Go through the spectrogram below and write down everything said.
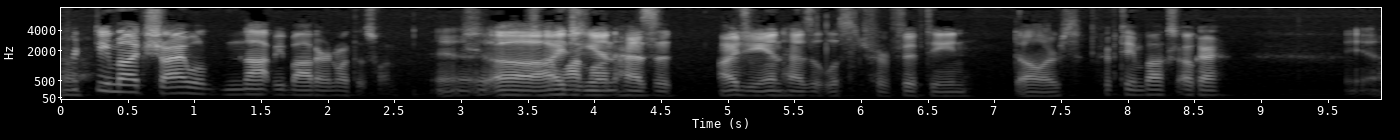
pretty much, I will not be bothering with this one. Yeah, uh, IGN online. has it. IGN has it listed for fifteen dollars. Fifteen bucks. Okay. Yeah.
